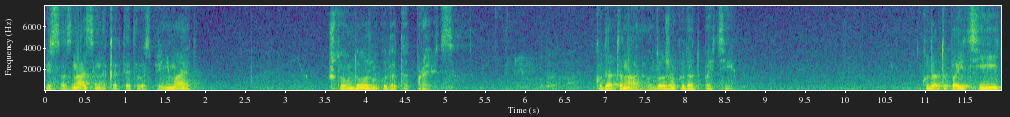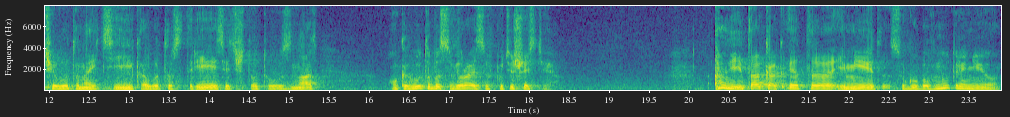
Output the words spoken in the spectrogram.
бессознательно как-то это воспринимает, что он должен куда-то отправиться. Куда-то надо, он должен куда-то пойти. Куда-то пойти, чего-то найти, кого-то встретить, что-то узнать. Он как будто бы собирается в путешествие. И так как это имеет сугубо внутреннюю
